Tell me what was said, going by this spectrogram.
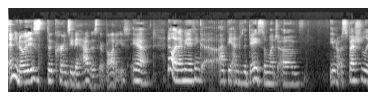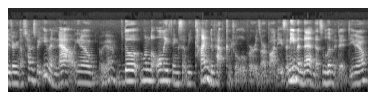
and you know it is the currency they have is their bodies. Yeah. No, and I mean, I think uh, at the end of the day, so much of, you know, especially during those times, but even now, you know, Oh yeah. the one of the only things that we kind of have control over is our bodies, and even then, that's limited. You know,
